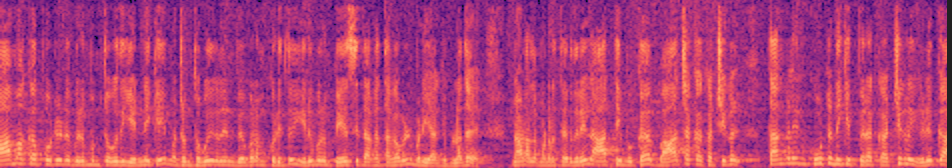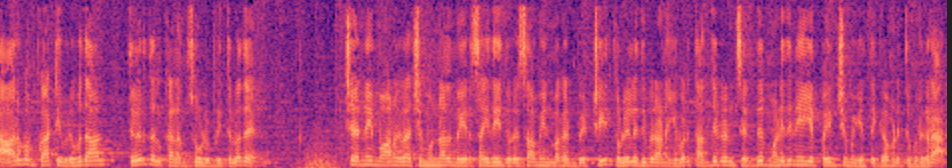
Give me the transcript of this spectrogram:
பாமக பாமக போட்டியிட விரும்பும் தொகுதி எண்ணிக்கை மற்றும் தொகுதிகளின் விவரம் குறித்து இருவரும் பேசியதாக தகவல் வெளியாகியுள்ளது. நாடாளுமன்ற தேர்தலில் அதிமுக பாஜக கட்சிகள் தங்களின் கூட்டணிக்கு பிற கட்சிகளை எடுக்க ஆர்வம் காட்டி வருவதால் தேர்தல் களம் சூடுபிடித்துள்ளது. சென்னை மாநகராட்சி முன்னாள் மேயர் சைதை துரைசாமியின் மகன் வெற்றி தொழிலதிபரான இவர் தந்தையுடன் சேர்ந்து மனிதநேய பயிற்சி மையத்தை கவனித்து வருகிறார்.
